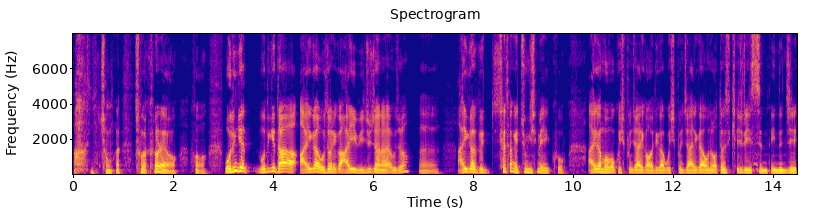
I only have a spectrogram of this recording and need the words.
아, 정말 정말 그러네요. 어, 모든 게 모든 게 다 아이가 우선이고 아이 위주잖아요, 그죠? 예. 아이가 그 세상의 중심에 있고 아이가 뭐 먹고 싶은지 아이가 어디 가고 싶은지 아이가 오늘 어떤 스케줄이 있, 있는지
